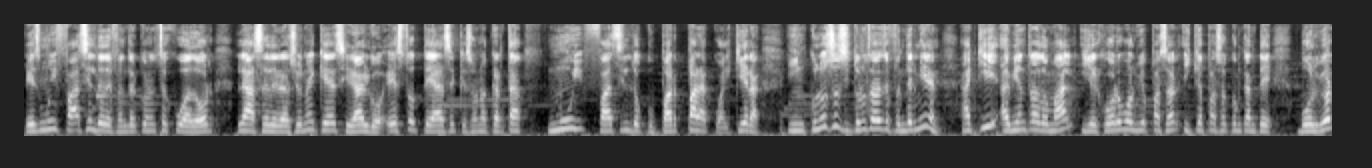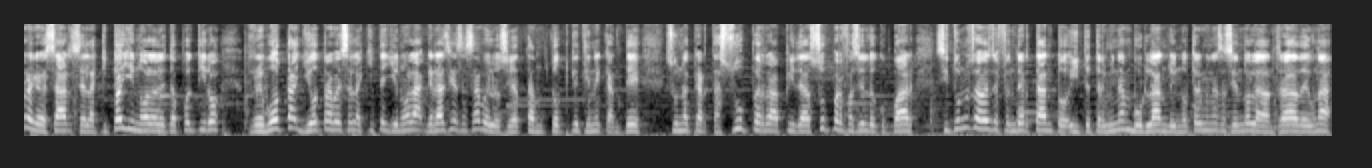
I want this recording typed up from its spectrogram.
Es muy fácil de defender con este jugador. La aceleración hay que decir algo. Esto te hace que sea una carta muy fácil de ocupar para cualquiera. Incluso si tú no sabes defender. Miren, aquí había entrado mal y el jugador volvió a pasar. ¿Y qué pasó con Kanté? Volvió a regresar, se la quitó a Ginola, le tapó el tiro, rebota y otra vez se la quita a Ginola gracias a esa velocidad tan top que tiene Kanté. Es una carta súper súper rápida, súper fácil de ocupar. Si tú no sabes defender tanto y te terminan burlando y no terminas haciendo la entrada de una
